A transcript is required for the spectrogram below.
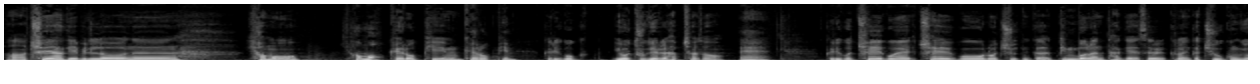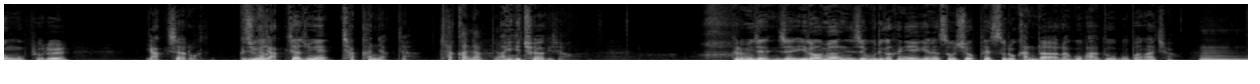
어, 최악의 빌런은 혐오, 혐오, 괴롭힘, 괴롭힘. 그리고 요 두 개를 합쳐서 예. 그리고 최고의 최고로 주 그러니까 빈번한 타겟을 그러니까 주 공격 목표를 약자로 그 중에 약. 약자 중에 착한 약자. 착한 약자. 아 이게 최악이죠. 그럼 이제 이제 이러면 이제 우리가 흔히 얘기하는 소시오패스로 간다라고 봐도 무방하죠. 음.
